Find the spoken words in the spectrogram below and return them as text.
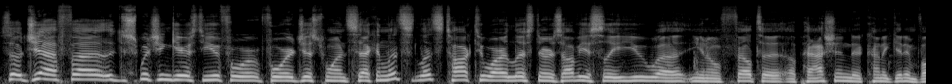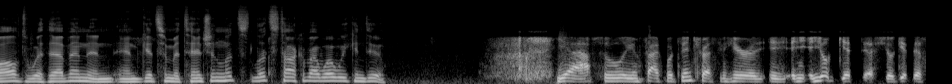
So Jeff, uh, switching gears to you for, for just one second, let's let's talk to our listeners. Obviously, you uh, you know felt a, a, passion to kind of get involved with Evan and, and get some attention. Let's let's talk about what we can do. Yeah, absolutely. In fact, what's interesting here is, is you'll get this. You'll get this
